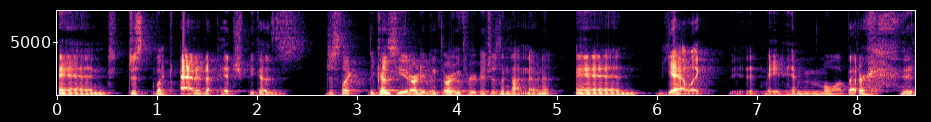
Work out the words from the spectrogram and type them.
and just like added a pitch because just like because he had already been throwing three pitches and not known it. And yeah, like it, made him a lot better. it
